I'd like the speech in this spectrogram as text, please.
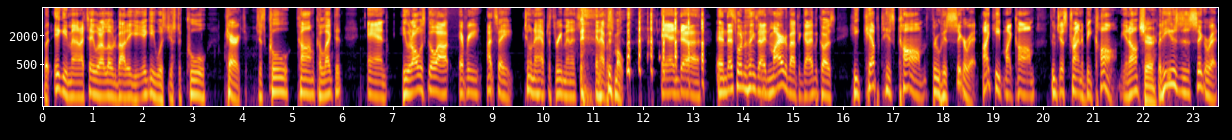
But Iggy, man, I tell you what I loved about Iggy. Iggy was just a cool character, just cool, calm, collected, and he would always go out every, I'd say, two and a half to three minutes and have a smoke. and uh, and that's one of the things I admired about the guy because he kept his calm through his cigarette. I keep my calm through just trying to be calm, you know. Sure. But he uses a cigarette,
